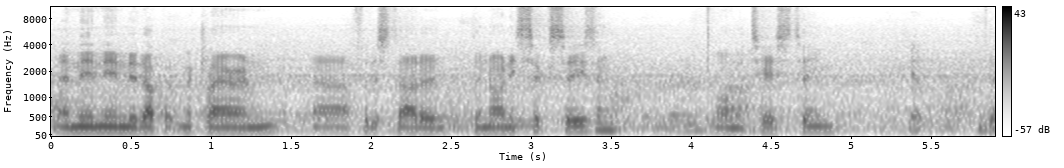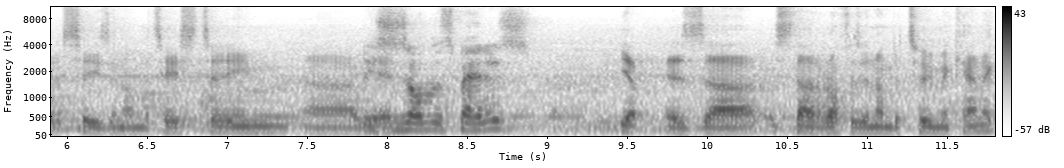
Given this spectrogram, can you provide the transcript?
and then ended up at McLaren uh, for the start of the '96 season on the test team. Yep. Did a season on the test team. Uh, we This had- is on the Spanners. Yep, as uh, started off as a number two mechanic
